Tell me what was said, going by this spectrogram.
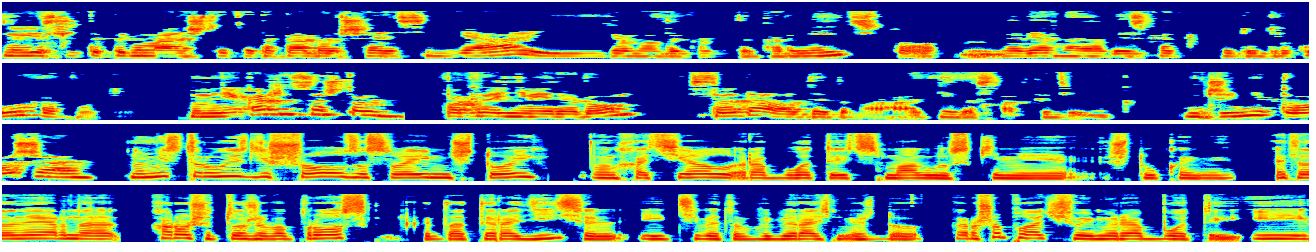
ну, если ты понимаешь, что это такая большая семья, и ее надо как-то кормить, то, наверное, надо искать какую-то другую работу. Но мне кажется, что, по крайней мере, Рон страдал от этого, от недостатка денег. Джинни тоже. Но мистер Уизли шел за своей мечтой. Он хотел работать с магловскими штуками. Это, наверное, хороший тоже вопрос, когда ты родитель, и тебе там выбирать между хорошо плачиваемой работой и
